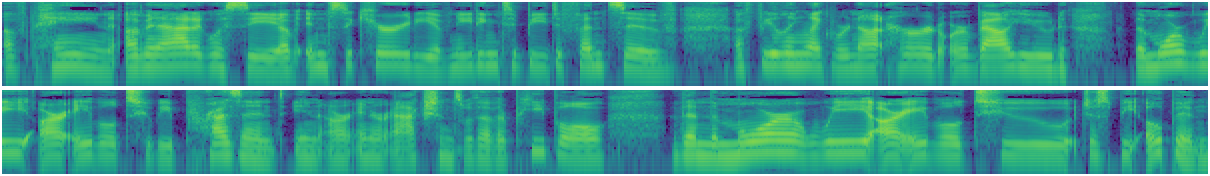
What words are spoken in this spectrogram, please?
of pain, of inadequacy, of insecurity, of needing to be defensive, of feeling like we're not heard or valued, the more we are able to be present in our interactions with other people, then the more we are able to just be open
